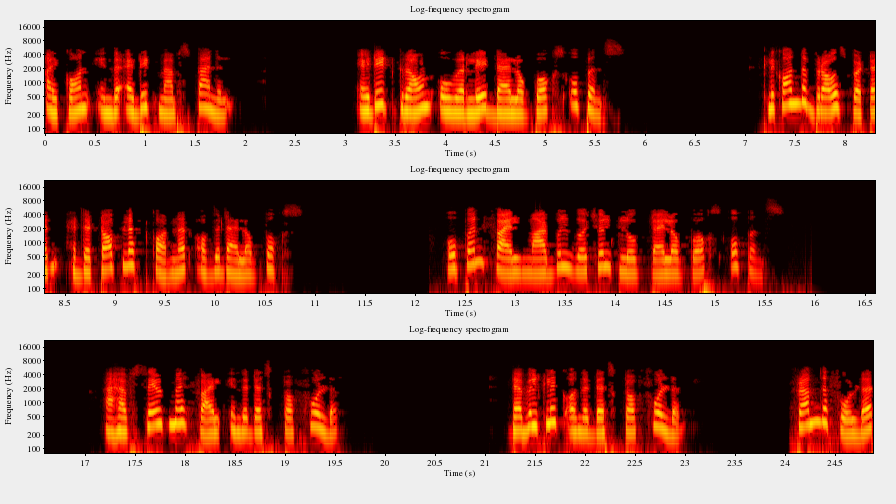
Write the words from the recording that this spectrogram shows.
icon in the Edit Maps panel. Edit Ground Overlay dialog box opens. Click on the Browse button at the top left corner of the dialog box. Open File Marble Virtual Globe dialog box opens. I have saved my file in the desktop folder. Double-click on the desktop folder. From the folder,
